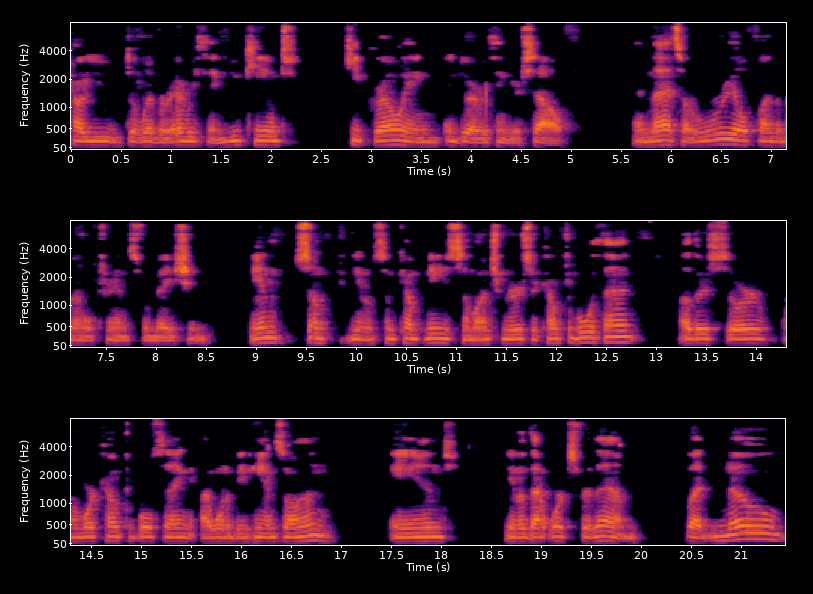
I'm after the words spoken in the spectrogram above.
how you deliver everything. You can't keep growing and do everything yourself. And that's a real fundamental transformation. And some, you know, some companies, some entrepreneurs are comfortable with that. Others are, are more comfortable saying, I want to be hands on and, you know, that works for them. But know,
